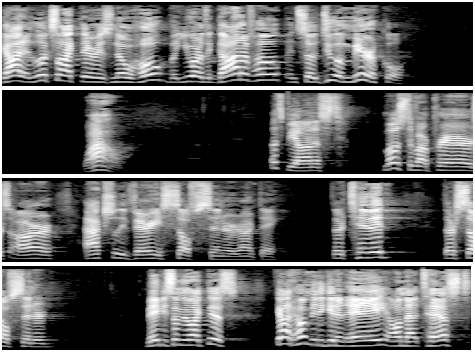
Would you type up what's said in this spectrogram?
God, it looks like there is no hope, but you are the God of hope, and so do a miracle. Wow. Let's be honest. Most of our prayers are actually very self centered, aren't they? They're timid, they're self centered. Maybe something like this God, help me to get an A on that test.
